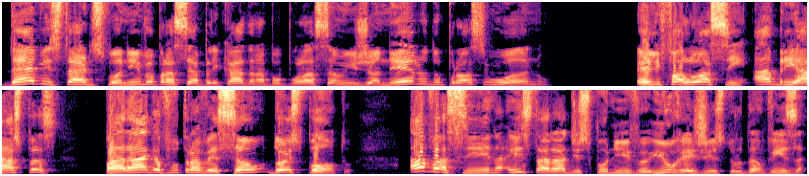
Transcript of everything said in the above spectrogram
deve estar disponível para ser aplicada na população em janeiro do próximo ano. Ele falou assim, abre aspas, parágrafo travessão, dois pontos. A vacina estará disponível e o registro da Anvisa,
